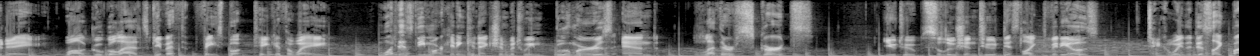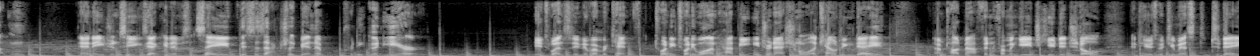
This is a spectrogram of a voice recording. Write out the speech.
Today, while Google Ads giveth, Facebook taketh away. What is the marketing connection between boomers and leather skirts? YouTube's solution to disliked videos? Take away the dislike button. And agency executives say this has actually been a pretty good year. It's Wednesday, November 10th, 2021. Happy International Accounting Day. I'm Todd Maffin from EngageQ Digital, and here's what you missed today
